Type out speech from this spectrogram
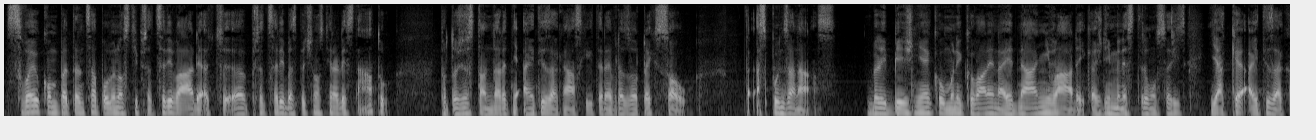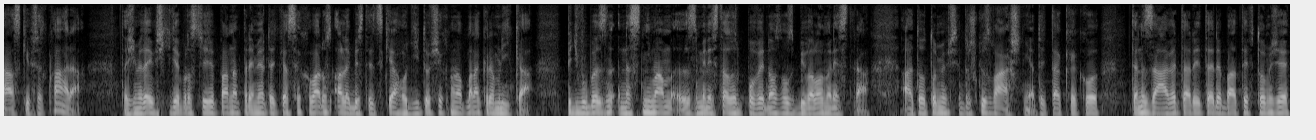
svoje kompetence a povinnosti předsedy vlády a předsedy bezpečnostní rady státu. Protože standardně IT zakázky, které v rezortech jsou, tak aspoň za nás, byly běžně komunikovány na jednání vlády. Každý minister musel říct, jaké IT zakázky předkládá. Takže mi tady přijde prostě, že pan premiér teďka se chová dost alibisticky a hodí to všechno na pana Kremlíka. Byť vůbec nesnímám z ministra zodpovědnost, no z bývalého ministra. Ale toto mi přijde trošku zvláštní. A teď tak jako ten závěr tady té debaty v tom, že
